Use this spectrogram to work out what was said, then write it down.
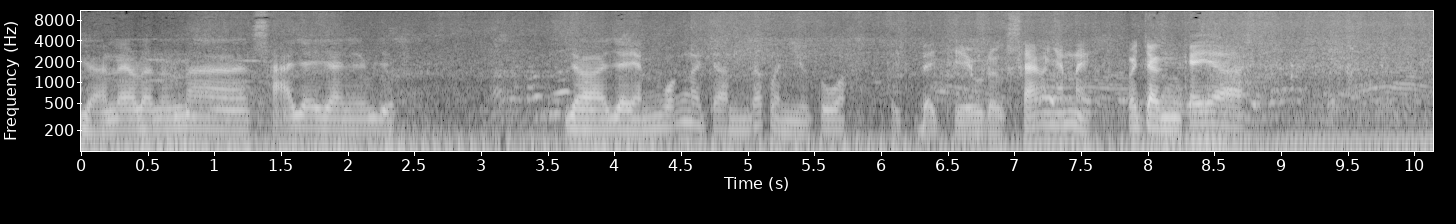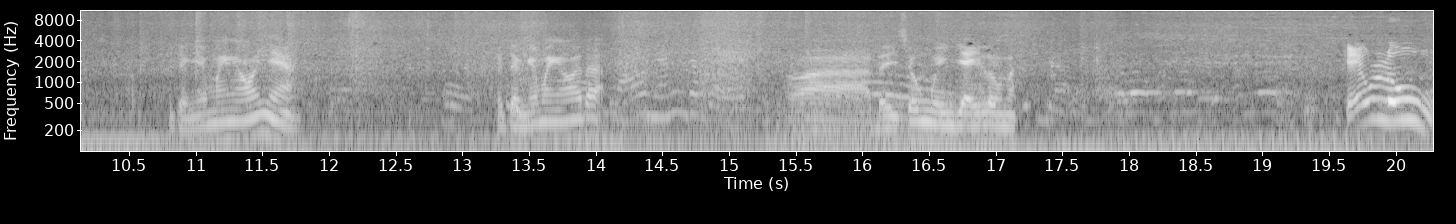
Giờ anh leo lên anh à, xả dây ra nha quý vị do dây anh quấn ở trên rất là nhiều cua để, để chịu được sáu cái nhánh này. Coi chừng cái à, coi chừng cái máy ngói nha. Coi chừng cái máy ngói đó. Wow, đi xuống nguyên dây luôn nè. Kéo luôn.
